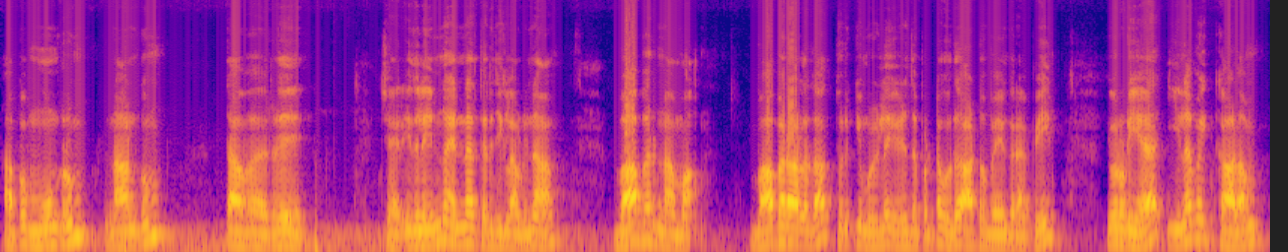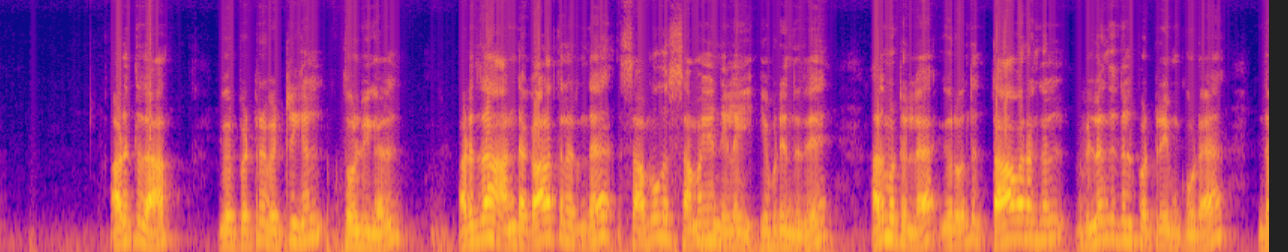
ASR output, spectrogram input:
அப்போ மூன்றும் நான்கும் தவறு. சரி இதில் இன்னும் என்ன தெரிஞ்சுக்கலாம் அப்படின்னா பாபர் நாமா. பாபரால் தான் துருக்கி மொழியில் எழுதப்பட்ட ஒரு ஆட்டோபயோகிராஃபி. இவருடைய இளமை காலம். அடுத்ததா இவர் பெற்ற வெற்றிகள் தோல்விகள். அடுத்ததான் அந்த காலத்தில் இருந்த சமூக சமய நிலை எப்படி இருந்தது? அது மட்டும் இல்லை இவர் வந்து தாவரங்கள் விலங்குகள் பற்றியும் கூட இந்த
